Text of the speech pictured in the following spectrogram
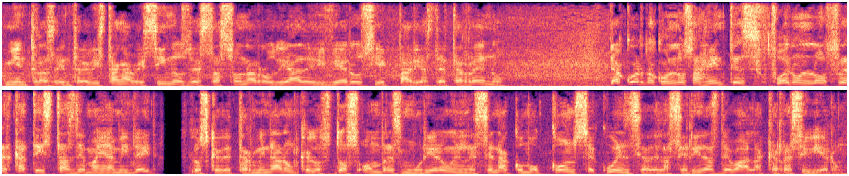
mientras entrevistan a vecinos de esta zona rodeada de viveros y hectáreas de terreno. De acuerdo con los agentes, fueron los rescatistas de Miami-Dade los que determinaron que los dos hombres murieron en la escena como consecuencia de las heridas de bala que recibieron.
